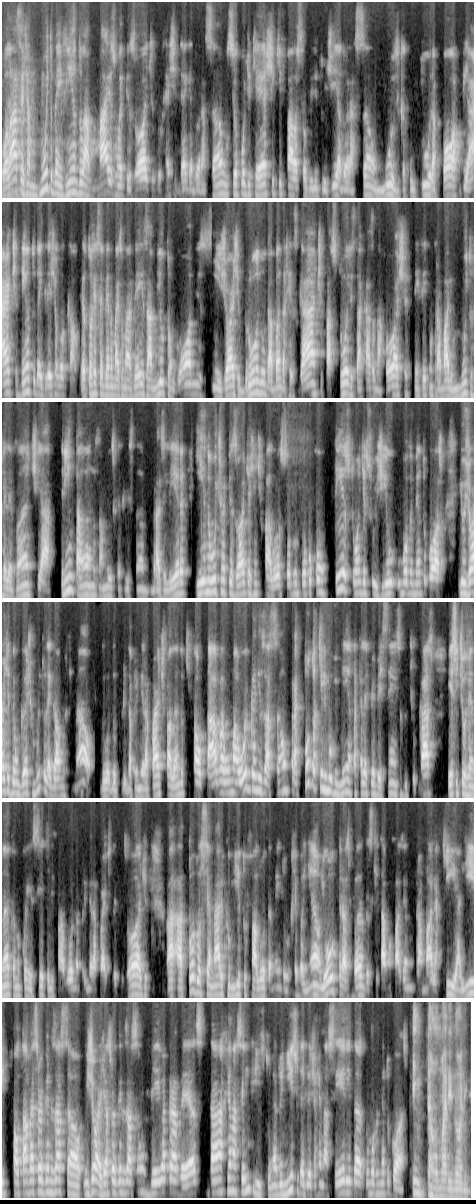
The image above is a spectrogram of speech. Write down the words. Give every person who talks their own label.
Speaker 1: Olá, seja muito bem-vindo a mais um episódio do Hashtag Adoração, o seu podcast que fala sobre liturgia, adoração, música, cultura, pop, arte dentro da igreja local. Eu estou recebendo mais uma vez a Milton Gomes e Jorge Bruno, da banda Resgate, pastores da Casa da Rocha, tem feito um trabalho muito relevante há 30 anos na música cristã brasileira. E no último episódio a gente falou sobre um pouco o contexto onde surgiu o movimento gospel. E o Jorge deu um gancho muito legal no final do, do, da primeira parte, falando que faltava uma organização para todo aquele movimento, aquela efervescência do tio Cássio, esse tio Renan que eu não conhecia, que ele falou na primeira parte do episódio, a, a todo o cenário que o Mito falou também do Rebanhão e outras bandas que estavam fazendo um trabalho aqui e ali, faltava essa organização. E, Jorge, essa organização veio através da Renascer em Cristo, né? do início da Igreja Renascer e da, do movimento gospel.
Speaker 2: Então, Marinoni,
